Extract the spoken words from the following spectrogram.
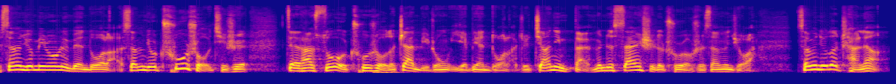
三分球命中率变多了，三分球出手其实在他所有出手的占比中也变多了，就将近百分之三十的出手是三分球啊。三分球的产量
